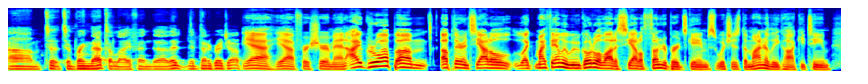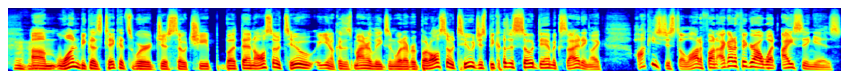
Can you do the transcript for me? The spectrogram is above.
um, to to bring that to life, and uh, they, they've done a great job. Yeah, yeah, for sure, man. I grew up um up there in Seattle. Like my family, we would go to a lot of Seattle Thunderbirds games, which is the minor league hockey team. Mhm. Um, one because tickets were just so cheap, but then also two, you know, because it's minor leagues and whatever. But also two, just because it's so damn exciting. Like hockey's just a lot of fun. I got to figure out what icing is.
